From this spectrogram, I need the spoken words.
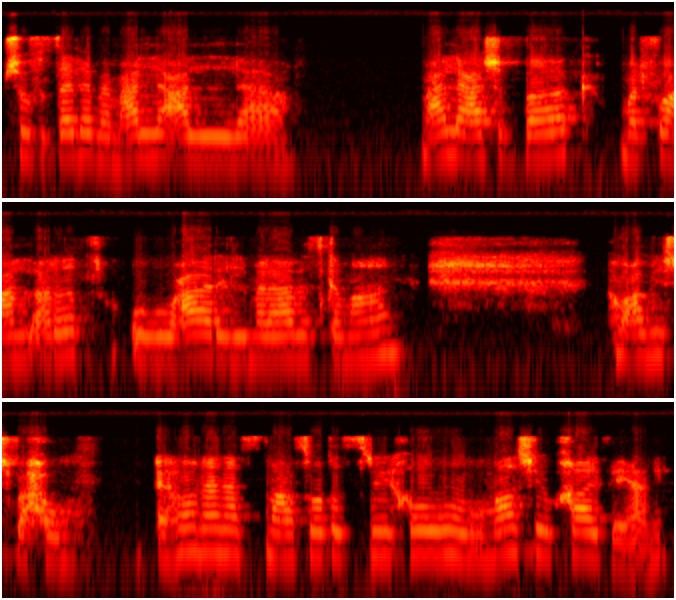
بشوف زلمة معلق على معلق على شباك مرفوع على الأرض وعاري الملابس كمان. وعم يشبحوا. هون أنا أسمع صوت صريخه وماشي وخايفة يعني.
